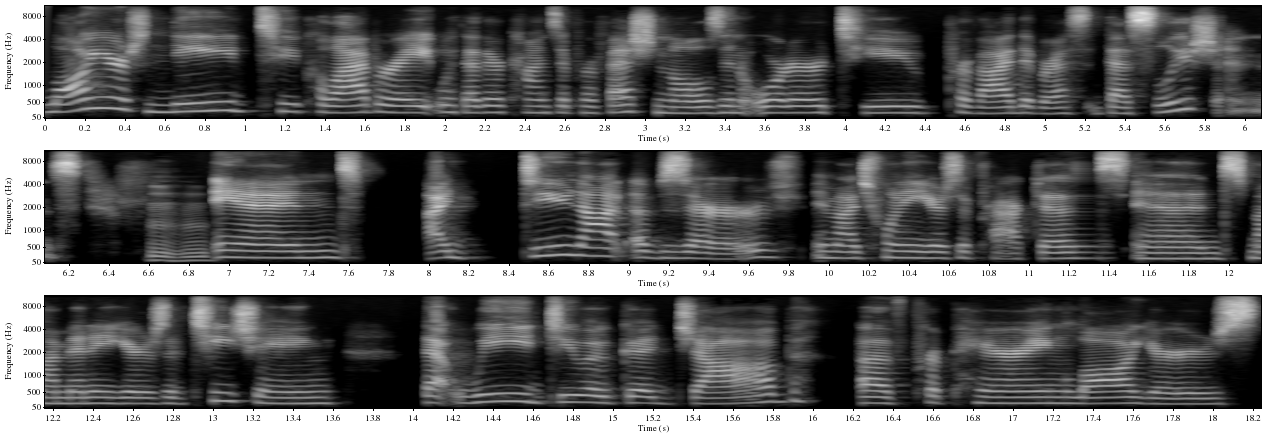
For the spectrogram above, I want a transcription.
lawyers need to collaborate with other kinds of professionals in order to provide the best, best solutions. Mm-hmm. And I do not observe in my 20 years of practice and my many years of teaching that we do a good job of preparing lawyers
